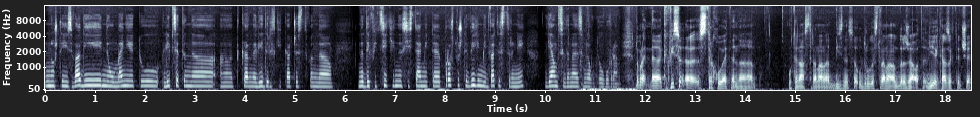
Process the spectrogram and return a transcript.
но ще извади неумението, липсата на, а, така, на лидерски качества, на, на дефицити на системите. Просто ще видим и двете страни. Надявам се да не е за много дълго време. Добре, какви са страховете на от една страна на бизнеса, от друга страна на държавата. Вие казахте, че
